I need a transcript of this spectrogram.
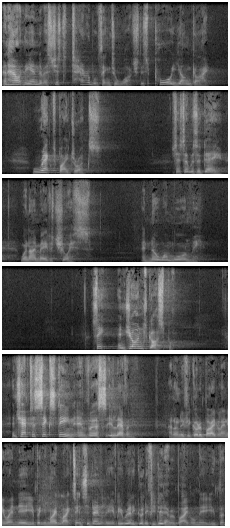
And how at the end of it, it's just a terrible thing to watch. This poor young guy, wrecked by drugs, says there was a day when I made a choice and no one warned me. See, in John's Gospel, in chapter 16 and verse 11, I don't know if you've got a Bible anywhere near you, but you might like to. Incidentally, it'd be really good if you did have a Bible near you, but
